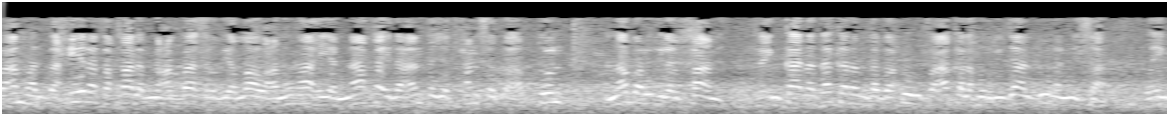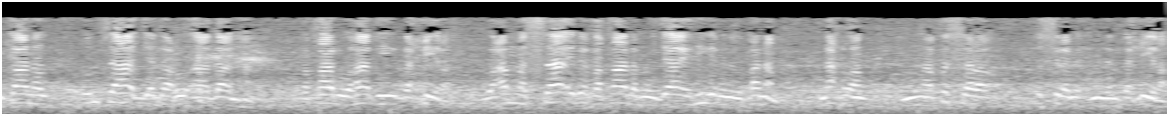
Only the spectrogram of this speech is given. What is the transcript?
فأما البحيرة فقال ابن عباس رضي الله عنهما هي الناقة إذا انتجت خمسة ابطن نظروا إلى الخامس. فإن كان ذكرا ذبحوه فأكله الرجال دون النساء. وإن كان أنثى جدعوا اذانها فقالوا هذه بحيرة. وأما السائبه فقال مجاهد هي من الغنم. نحو مما فسر فسر من البحيرة.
